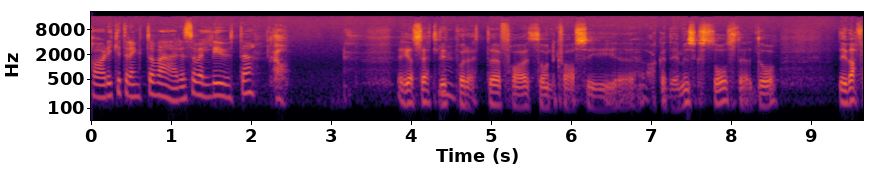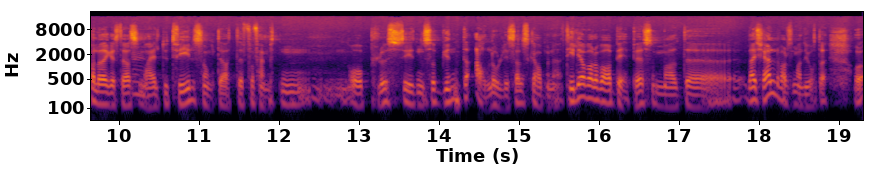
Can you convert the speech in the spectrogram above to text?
har de ikke trengt å være så veldig ute. Ja. Jeg har sett litt på dette fra et sånn kvasi-akademisk ståsted. og det er i hvert fall registrert som helt utvilsomt at for 15 år pluss siden så begynte alle oljeselskapene Tidligere var det bare BP som hadde Nei, Shell var det som hadde gjort det. Og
